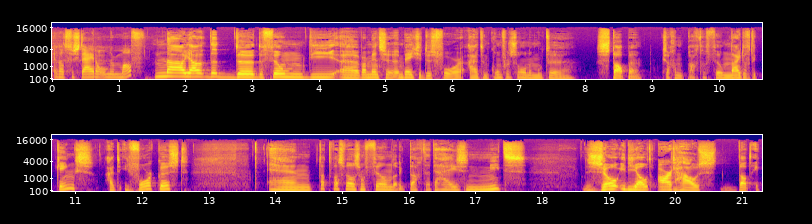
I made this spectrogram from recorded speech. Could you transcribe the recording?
En wat versta je dan onder maf? Nou ja, de, de, de film die, eh, waar mensen een beetje dus voor uit hun comfortzone moeten stappen. Ik zag een prachtige film, Night of the Kings, uit Ivoorkust. En dat was wel zo'n film dat ik dacht, dat hij is niet zo idioot arthouse dat ik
